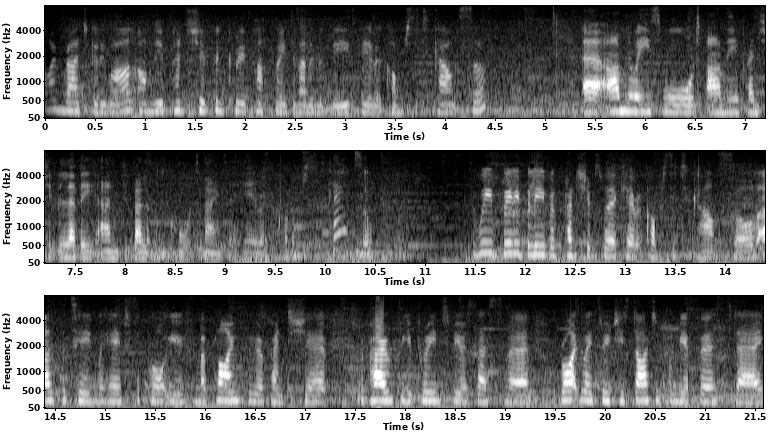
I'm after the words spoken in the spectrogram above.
I'm Raj Grewal. I'm the Apprenticeship and Career Pathway Development Lead here at Coventry City Council. Uh, I'm Louise Ward. I'm the Apprenticeship Levy and Development Coordinator here at Coventry City Council. So we really believe apprenticeships work here at Coventry City Council. As the team, we're here to support you from applying for your apprenticeship, preparing for your pre-interview assessment, right the way through to you starting from your first day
